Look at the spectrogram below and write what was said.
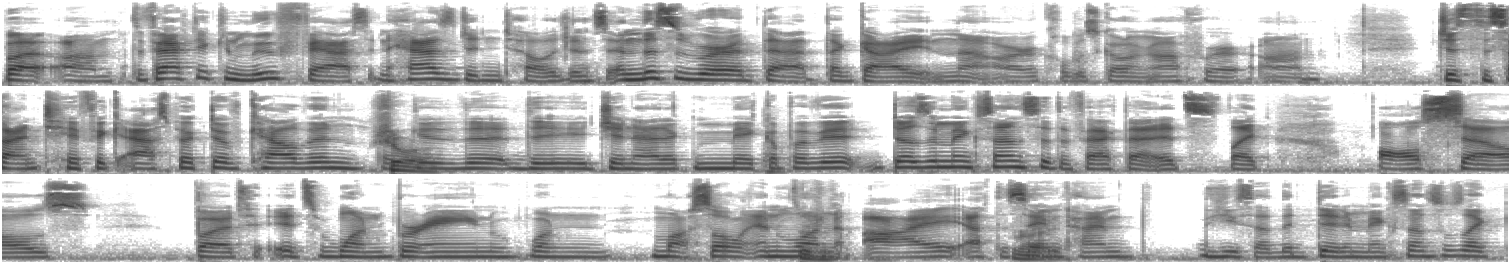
But um, the fact it can move fast and has the intelligence, and this is where that the guy in that article was going off, where um, just the scientific aspect of Calvin, Sure. like the the genetic makeup of it, doesn't make sense to the fact that it's like all cells, but it's one brain, one muscle, and one eye at the same Right. time. He said that didn't make sense. I was like,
